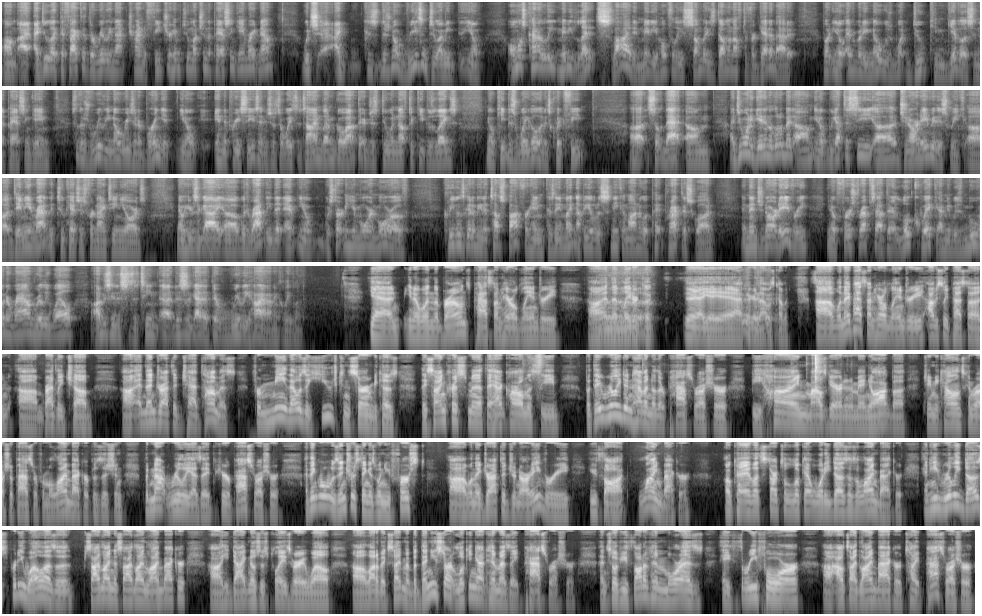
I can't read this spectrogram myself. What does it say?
Um, I, I do like the fact that they're really not trying to feature him too much in the passing game right now, which I because there's no reason to. I mean, you know, almost kind of maybe let it slide and maybe hopefully somebody's dumb enough to forget about it. But you know everybody knows what Duke can give us in the passing game, so there's really no reason to bring it. You know in the preseason, it's just a waste of time. Let him go out there, just do enough to keep his legs, you know, keep his wiggle and his quick feet. Uh, so that um, I do want to get in a little bit. Um, you know, we got to see uh, Genard Avery this week. Uh, Damion Ratley, two catches for 19 yards. Now here's a guy uh, with Ratley that you know we're starting to hear more and more of. Cleveland's going to be in a tough spot for him because they might not be able to sneak him onto a practice squad. And then Genard Avery, you know, first reps out there, looked quick. I mean, was moving around really well. Obviously, this is a team. Uh, this is a guy that they're really high on in Cleveland. Yeah, and you know when the Browns passed on Harold Landry, uh, and then later took. Yeah, yeah, yeah, yeah. I figured that was coming. Uh, when they passed on Harold Landry, obviously passed on um, Bradley Chubb, uh, and then drafted Chad Thomas. For me, that was a huge concern because they signed Chris Smith, they had Carl Nassib, but they really didn't have another pass rusher behind Myles Garrett and Emmanuel Ogbah. Jamie Collins can rush a passer from a linebacker position, but not really as a pure pass rusher. I think what was interesting is when you first, uh, when they drafted Genard Avery, you thought linebacker. Okay, let's start to look at what he does as a linebacker. And he really does pretty well as a sideline to sideline linebacker. Uh, he diagnoses plays very well, uh, a lot of excitement. But then you start looking at him as a pass rusher. And so if you thought of him more as a 3 4 uh, outside linebacker type pass rusher,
